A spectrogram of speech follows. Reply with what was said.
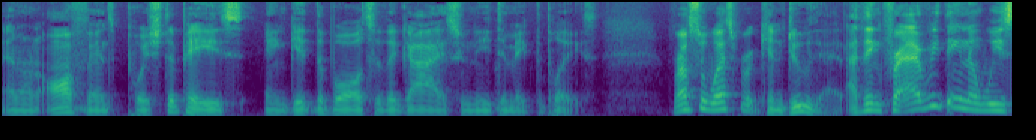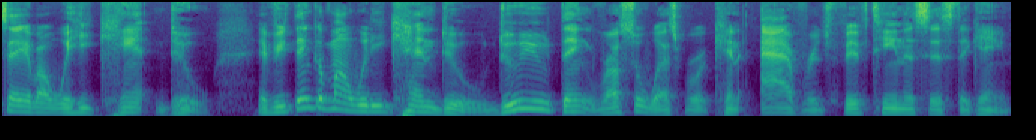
and on offense, push the pace and get the ball to the guys who need to make the plays. Russell Westbrook can do that. I think for everything that we say about what he can't do, if you think about what he can do, do you think Russell Westbrook can average 15 assists a game?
